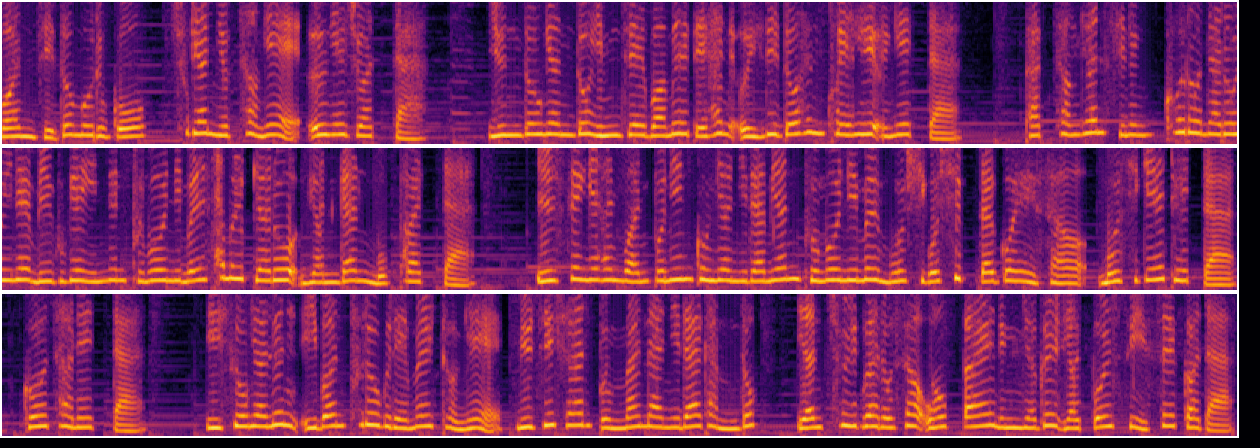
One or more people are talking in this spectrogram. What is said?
뭔지도 모르고 출연 요청에 응해주었다. 윤동현도 임재범에 대한 의리도 흔쾌히 응했다. 박정현 씨는 코로나로 인해 미국에 있는 부모님을 3월겨로 연간 못 봤다. 일생에 한 번뿐인 공연이라면 부모님을 모시고 싶다고 해서 모시게 됐다고 전했다. 이소연은 이번 프로그램을 통해 뮤지션뿐만 아니라 감독, 연출가로서 오빠의 능력을 엿볼 수 있을 거다.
